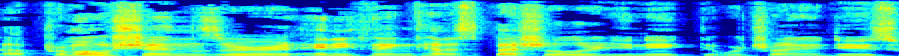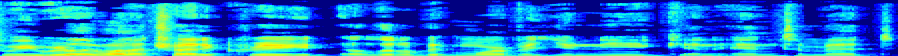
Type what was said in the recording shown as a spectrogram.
uh, promotions or anything kind of special or unique that we're trying to do. So we really want to try to create a little bit more of a unique and intimate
